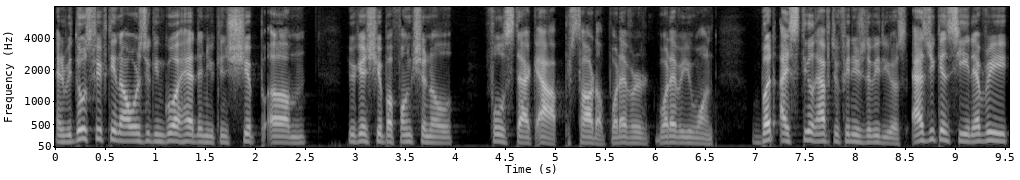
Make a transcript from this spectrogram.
And with those 15 hours, you can go ahead and you can ship, um, you can ship a functional full stack app, startup, whatever, whatever you want but I still have to finish the videos. As you can see in every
